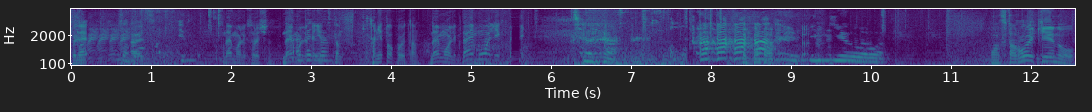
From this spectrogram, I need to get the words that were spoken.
Бля. Дай молик срочно. Дай молик, они там... Они топают там. Дай молик, дай молик. Он второй кинул.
